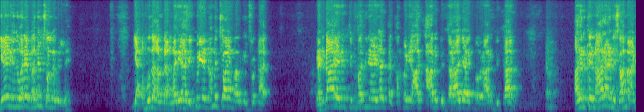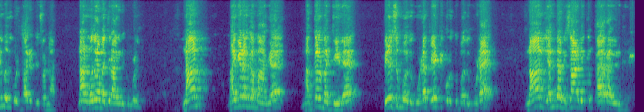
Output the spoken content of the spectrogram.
ஏன் இதுவரை பதில் சொல்லவில்லை? முத அந்த மரியாதைக்குரிய நமச்சிவாயம் அவர்கள் சொன்னார். இரண்டாயிரத்தி பதினேழு இந்த கம்பெனி ஆரம்பித்த ராஜா என்பவர் ஆரம்பித்தார். அதற்கு நாராயணசாமி அனுமதி கொடுத்தார் என்று சொன்னார். நான் முதலமைச்சராக இருக்கும் பொழுது. நான் பகிரங்கமாக மக்கள் மத்தியில பேசும்போது கூட பேட்டி கொடுக்கும் போது கூட நான் எந்த விசாரணைக்கும் தயாராக இருக்கிறேன்.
